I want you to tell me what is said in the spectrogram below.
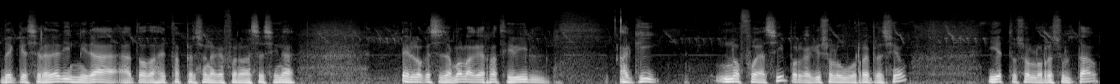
de que se le dé dignidad a todas estas personas que fueron asesinadas en lo que se llamó la guerra civil. Aquí no fue así, porque aquí solo hubo represión y estos son los resultados.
